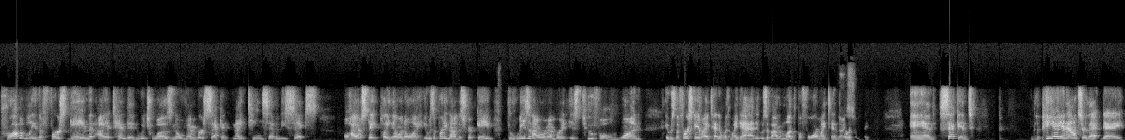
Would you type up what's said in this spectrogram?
Probably the first game that I attended, which was November 2nd, 1976. Ohio State played Illinois. It was a pretty nondescript game. The reason I remember it is twofold. One, it was the first game I attended with my dad. It was about a month before my 10th nice. birthday. And second, the PA announcer that day,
